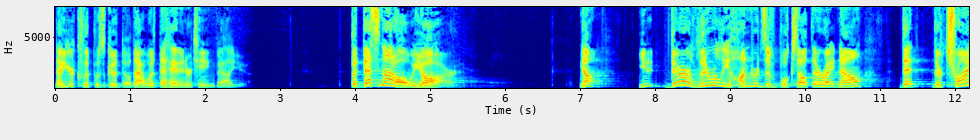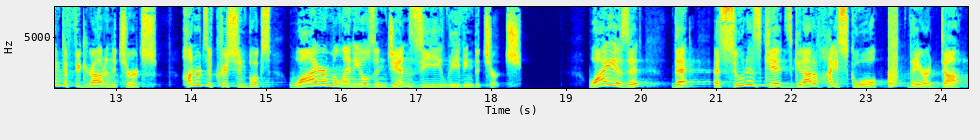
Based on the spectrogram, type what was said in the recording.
Now your clip was good though. That was that had entertaining value. But that's not all we are. Now, you, there are literally hundreds of books out there right now that they're trying to figure out in the church hundreds of Christian books. Why are millennials and Gen Z leaving the church? Why is it that as soon as kids get out of high school, they are done?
